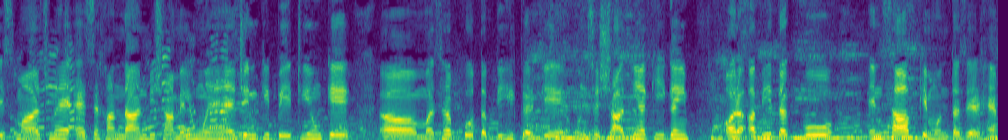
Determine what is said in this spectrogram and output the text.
इस मार्च में ऐसे ख़ानदान भी शामिल हुए हैं, जिनकी बेटियों के मज़हब को तब्दील करके उनसे शादियाँ की गई और अभी तक वो इंसाफ के मुंतज़र हैं।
